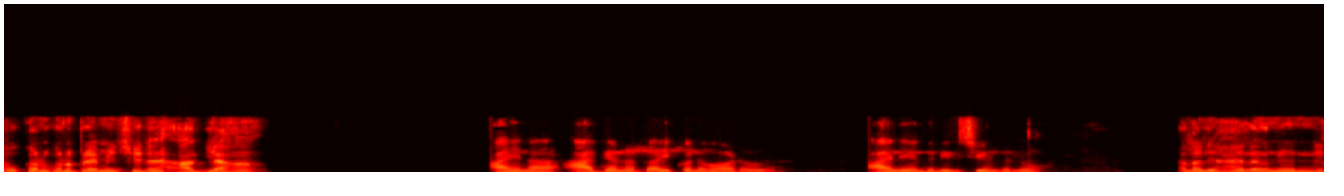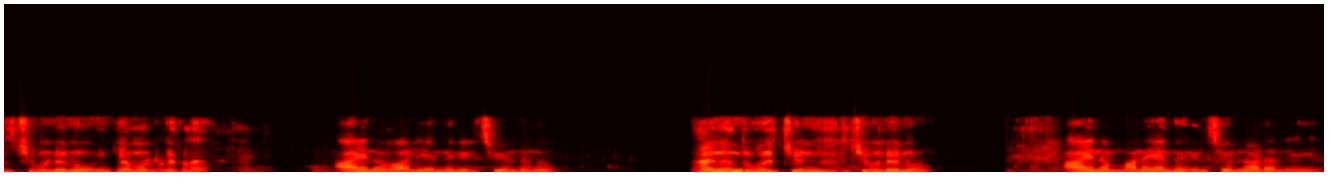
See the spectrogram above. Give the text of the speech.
ఒకరికొకరు ప్రేమించిన ఆజ్ఞ. ఆయన ఆజ్ఞను గైకొని వాడు ఆయన ఎందు నిలిచి ఉండును. అలాని ఆయనను నిలిచి ఉండెను. ఇంకేమంటాడు ఇక్కడ? ఆయన వాని ఎందు నిలిచి ఉండును. ఆయన ఎందుకు ఒలిచి నిలిచి ఉండెను. ఆయన మన ఎందు నిలిచి ఉన్నాడని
